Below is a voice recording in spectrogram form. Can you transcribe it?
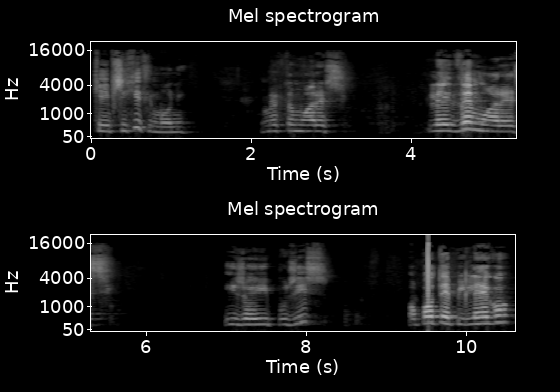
Και η ψυχή θυμώνει. Μέχρι το μου αρέσει. Λέει δεν μου αρέσει η ζωή που ζεις, οπότε επιλέγω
